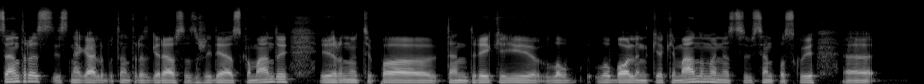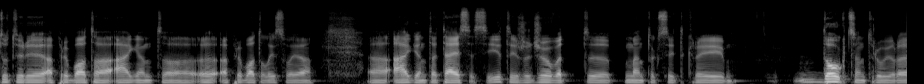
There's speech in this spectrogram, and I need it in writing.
centras, jis negali būti antras geriausias žaidėjas komandai ir, nu, tipo, ten reikia jį laubolinti kiek įmanoma, nes visiems paskui uh, tu turi apriboto agento, e, apriboto laisvojo agento teisės į tai žodžiu, vat, man toksai tikrai daug centrų yra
